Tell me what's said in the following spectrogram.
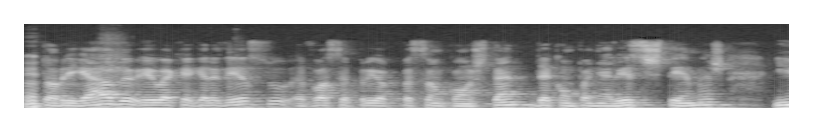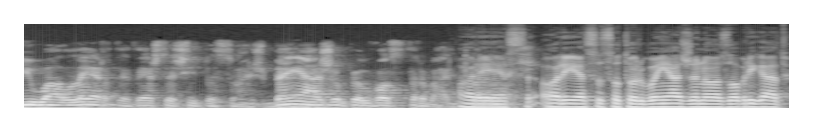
Muito obrigado, eu é que agradeço a vossa preocupação constante de acompanhar esses temas e o alerta destas situações. Bem-ajam pelo vosso trabalho. Ora é essa, ora é essa, Soutor, bem-aja nós, obrigado.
